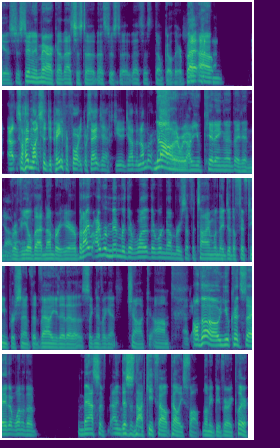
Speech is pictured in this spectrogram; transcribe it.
is just in America. That's just a. That's just a. That's just don't go there. But um, uh, so how much did they pay for 40%, Jeff? Do you, do you have the number? No, there were, are you kidding? They didn't reveal right. that number here. But I, I remember there was there were numbers at the time when they did the 15% that valued it at a significant chunk. Um, okay. Although you could say that one of the massive, and this is not Keith Pelley's fault, let me be very clear,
